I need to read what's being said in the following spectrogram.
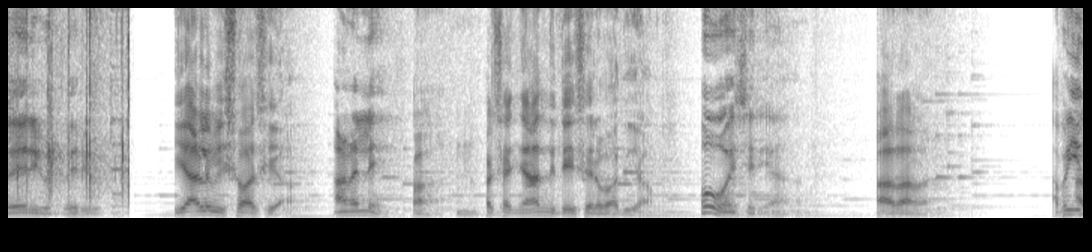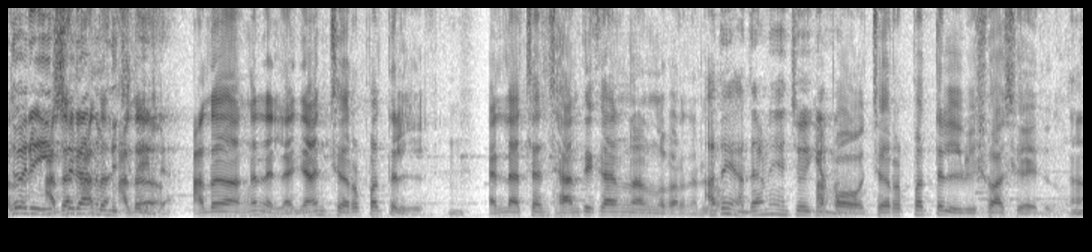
വെരി ഗുഡ് വെരി ഗുഡ് ഇയാൾ വിശ്വാസിയാണ് ആണല്ലേ? ആ പക്ഷെ ഞാൻ നിരീശ്വരവാദിയാണ് ഓ അത് ശരി ആ. അതാണ്. അപ്പൊ അത് ഈശ്വരാന്ന് അത് അത് വിളിച്ചിട്ടില്ല? അത് അങ്ങനല്ല. ഞാൻ ചെറുപ്പത്തിൽ എന്റെ അച്ഛൻ ശാന്തിക്കാരനാണെന്ന് പറഞ്ഞല്ലോ. അതെ അതാണ് ഞാൻ ചോദിക്കാൻ അപ്പോ ചെറുപ്പത്തിൽ വിശ്വാസിയായിരുന്നു. ആ.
